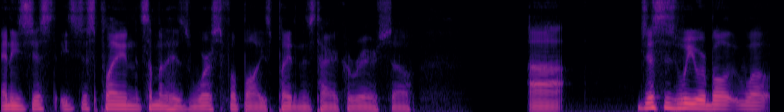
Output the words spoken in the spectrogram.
and he's just he's just playing some of his worst football he's played in his entire career so uh just as we were both well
